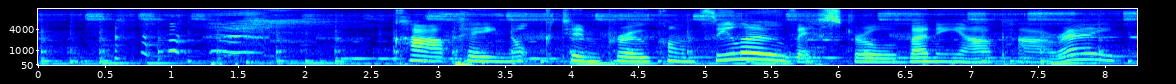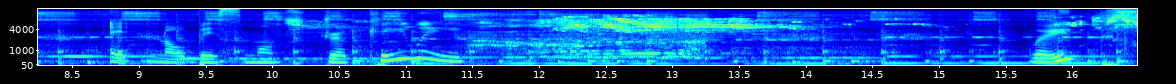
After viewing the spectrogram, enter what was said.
Carpe noctem pro consilo vestral vania pare et nobis monstra kiwi. Whoops.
